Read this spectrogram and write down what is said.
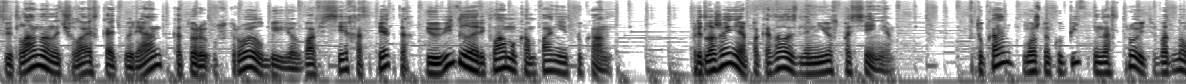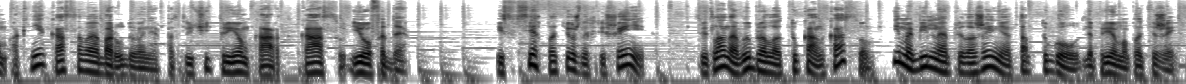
Светлана начала искать вариант, который устроил бы ее во всех аспектах и увидела рекламу компании Тукан. Предложение показалось для нее спасением. В Тукан можно купить и настроить в одном окне кассовое оборудование, подключить прием карт, кассу и ОФД. Из всех платежных решений Светлана выбрала Тукан кассу и мобильное приложение Tap2Go для приема платежей –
